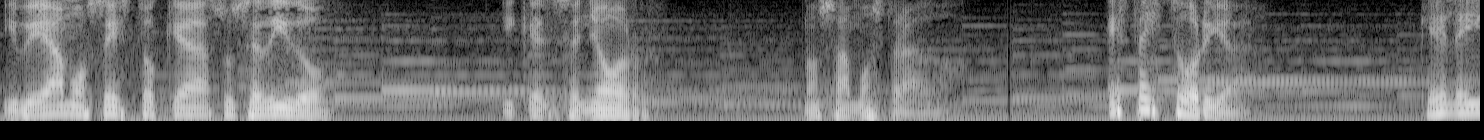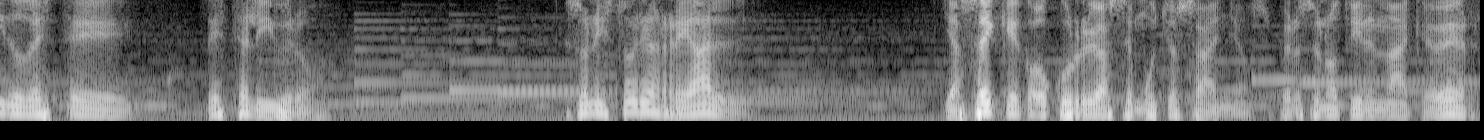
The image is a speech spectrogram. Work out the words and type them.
y veamos esto que ha sucedido y que el Señor nos ha mostrado. Esta historia que he leído de este, de este libro es una historia real. Ya sé que ocurrió hace muchos años, pero eso no tiene nada que ver.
